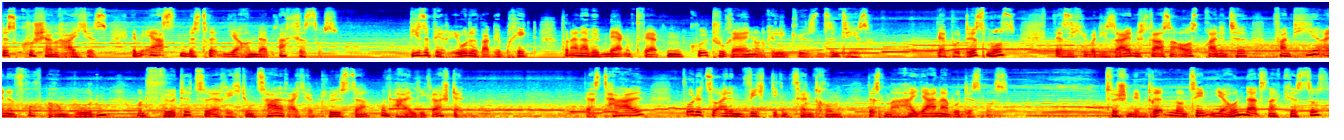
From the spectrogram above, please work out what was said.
des Kuschanreiches im ersten bis dritten Jahrhundert nach Christus. Diese Periode war geprägt von einer bemerkenswerten kulturellen und religiösen Synthese. Der Buddhismus, der sich über die Seidenstraße ausbreitete, fand hier einen fruchtbaren Boden und führte zur Errichtung zahlreicher Klöster und heiliger Stätten. Das Tal wurde zu einem wichtigen Zentrum des Mahayana-Buddhismus. Zwischen dem 3. und 10. Jahrhundert nach Christus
